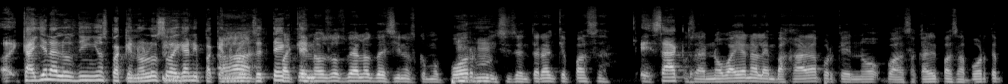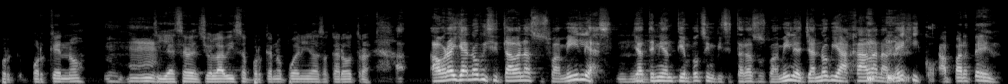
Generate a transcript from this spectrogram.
"Ay, callen a los niños para que no los oigan y para que no Ah, los detecten. Para que no los vean los vecinos, como por, y si se enteran, ¿qué pasa? Exacto. O sea, no vayan a la embajada porque no, para sacar el pasaporte, porque, ¿por qué no? Si ya se venció la visa, ¿por qué no pueden ir a sacar otra? Ahora ya no visitaban a sus familias, ya tenían tiempo sin visitar a sus familias, ya no viajaban a México. Aparte,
